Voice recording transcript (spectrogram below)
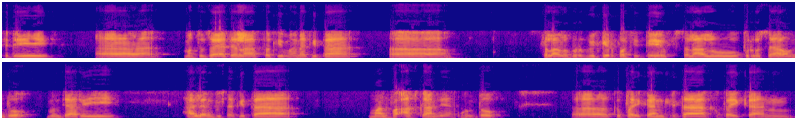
Jadi uh, maksud saya adalah bagaimana kita uh, selalu berpikir positif, selalu berusaha untuk mencari hal yang bisa kita manfaatkan ya untuk uh, kebaikan kita, kebaikan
